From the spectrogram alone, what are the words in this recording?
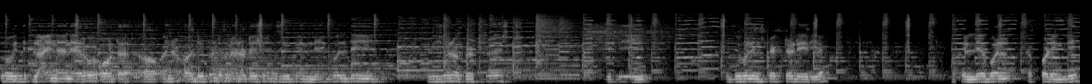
So with the line and arrow or, uh, uh, different, different annotations, you can label the region of interest with the visible inspected area. You can label accordingly.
